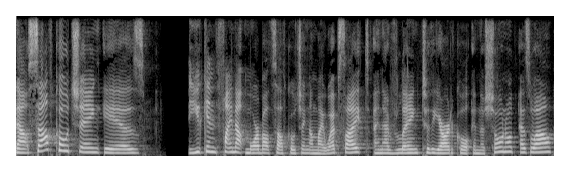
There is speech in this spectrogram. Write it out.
Now, self coaching is you can find out more about self coaching on my website, and I've linked to the article in the show note as well.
